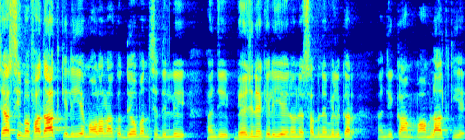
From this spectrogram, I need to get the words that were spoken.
سیاسی مفادات کے لیے مولانا کو دیوبند سے دلی ہاں جی بھیجنے کے لیے انہوں نے سب نے مل کر ہاں جی کام معاملات کیے۔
